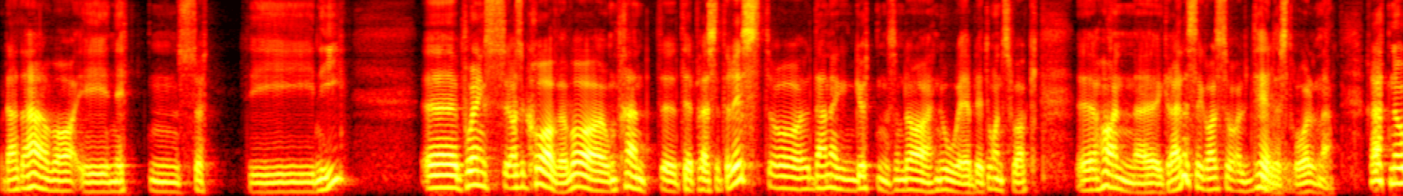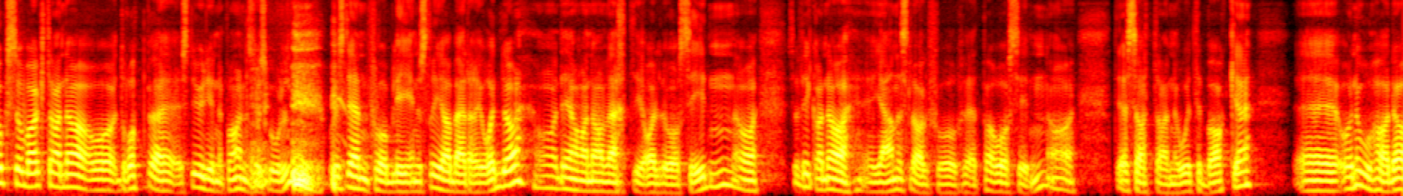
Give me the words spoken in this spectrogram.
Og dette her var i 1979. Eh, poengs, altså Kravet var omtrent til preseterist, og denne gutten som da nå er blitt åndssvak, han greide seg altså aldeles strålende. Rett nok så valgte han da å droppe studiene på Handelshøyskolen og istedenfor bli industriarbeider i Odda. og Det har han da vært i alle år siden. og Så fikk han da hjerneslag for et par år siden. og det satte han noe tilbake. Eh, og nå har da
